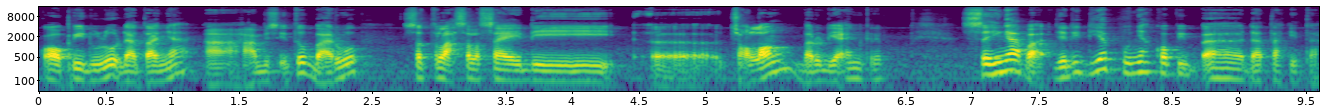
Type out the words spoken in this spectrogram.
copy dulu datanya, nah, habis itu baru setelah selesai dicolong eh, uh, baru dia encrypt. Sehingga apa? Jadi dia punya copy uh, data kita.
